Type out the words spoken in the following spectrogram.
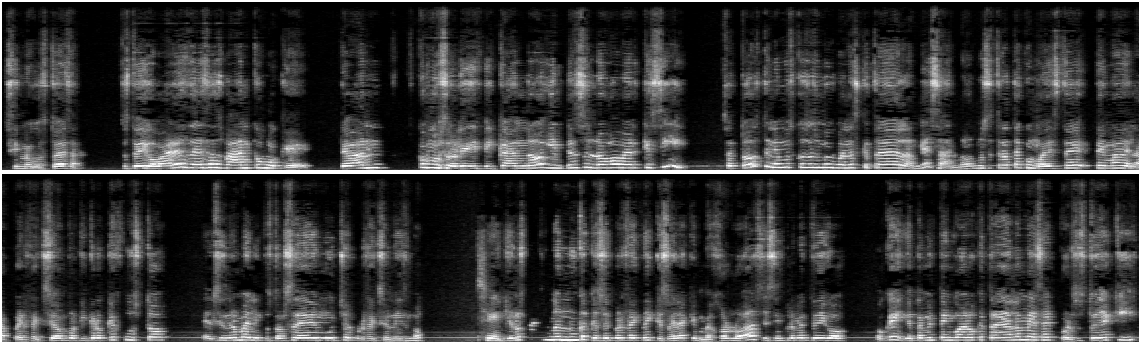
sí me gustó esa. Entonces te digo, varias de esas van como que, te van como solidificando y empiezas luego a ver que sí. O sea, todos tenemos cosas muy buenas que traer a la mesa, ¿no? No se trata como de este tema de la perfección, porque creo que justo el síndrome del impostor se debe mucho al perfeccionismo. Sí. Eh, yo no estoy diciendo nunca que soy perfecta y que soy la que mejor lo hace, simplemente digo, ok, yo también tengo algo que traer a la mesa y por eso estoy aquí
